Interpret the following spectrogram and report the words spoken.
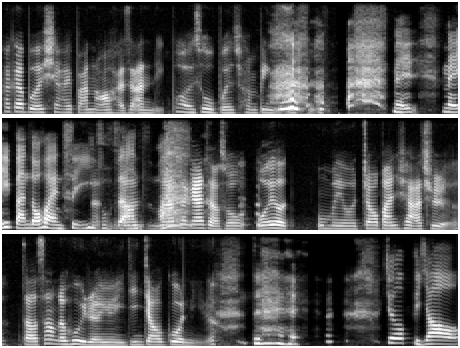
他该不会下一班然后还是按铃？不好意思，我不会穿病人服。每每一班都换一次衣服这样子吗？然后再跟他讲说，我有我们有交班下去了，早上的护理人员已经教过你了。对。就比较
